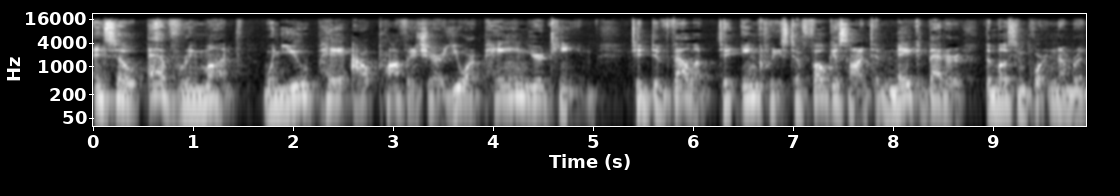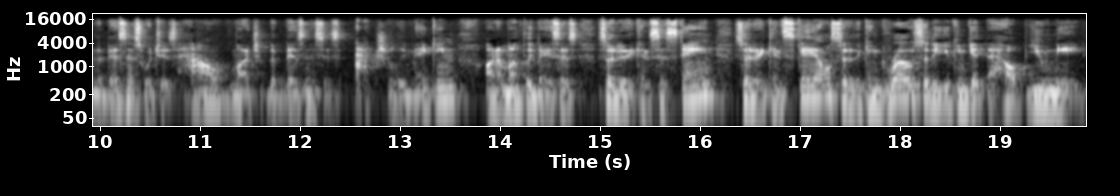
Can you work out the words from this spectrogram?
And so every month, when you pay out profit share, you are paying your team to develop, to increase, to focus on, to make better the most important number in the business, which is how much the business is actually making on a monthly basis so that it can sustain, so that it can scale, so that it can grow, so that you can get the help you need.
